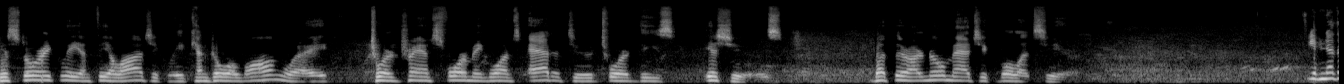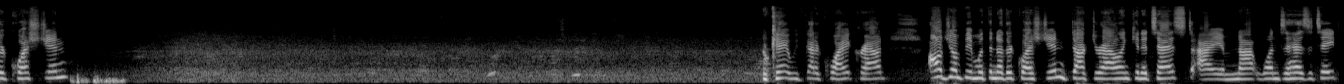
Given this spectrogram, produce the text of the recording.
historically and theologically can go a long way toward transforming one's attitude toward these issues. But there are no magic bullets here. You have another question? Okay, we've got a quiet crowd. I'll jump in with another question. Dr. Allen can attest. I am not one to hesitate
